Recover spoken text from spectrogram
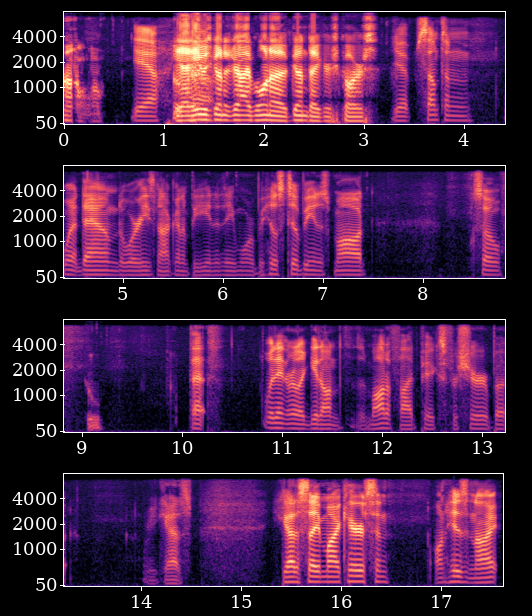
Oh, Yeah. Yeah, he's he was going to drive one of Gundaker's cars. Yep, something went down to where he's not going to be in it anymore, but he'll still be in his mod. So Cool. that we didn't really get on the modified picks for sure, but you got you got to say Mike Harrison on his night.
